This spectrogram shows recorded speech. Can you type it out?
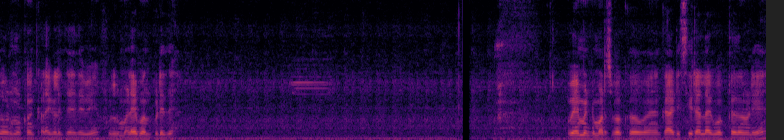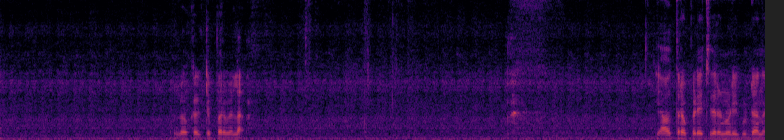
ಲೋಡ್ ಮಾಡ್ಕೊಂಡು ಕೆಳಗಿಳಿತಾ ಇದ್ದೀವಿ. ಫುಲ್ ಮಳೆ ಬಂದುಬಿಟ್ಟಿದೆ. ಪೇಮೆಂಟ್ ಮಾಡಿಸ್ಬೇಕು. ಗಾಡಿ ಸೀರಿಯಲ್ ಆಗಿ ಹೋಗ್ತದೆ ನೋಡಿ. ಲೋಕಲ್ ಟಿಪ್ಪರ್ವೆಲ್ಲ ಯಾವ ಥರ ಪಡೆ ನೋಡಿ ಗುಡ್ಡನ.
